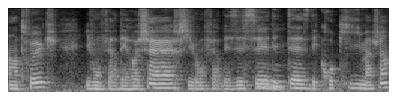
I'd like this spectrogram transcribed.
un truc. Ils vont faire des recherches, ils vont faire des essais, des tests, des croquis, machin.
